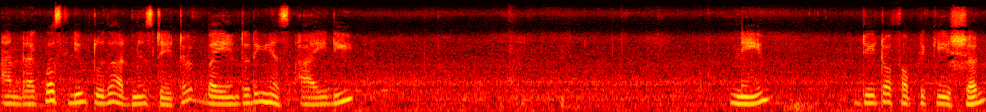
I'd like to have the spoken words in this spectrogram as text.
and request leave to the administrator by entering his id name date of application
